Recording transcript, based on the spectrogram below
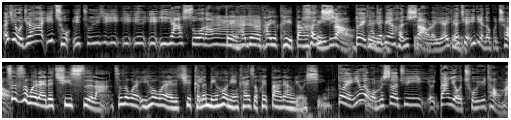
而且我觉得它一除一厨余机一一一一一压缩，然后对它就它就可以当，很少，对它就变很少了，也而且一点都不臭。这是未来的趋势啦，这是未来以后未来的趋，可能明后年开始会大量流行。对，因为我们社区有当然有厨余桶嘛，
